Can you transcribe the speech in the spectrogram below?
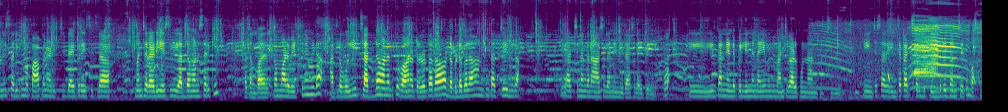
అనేసరికి మా పాపని అడిచి డైపర్ వేసి ఇట్లా మంచిగా రెడీ చేసి వద్దాం అనేసరికి కథం బతుకమ్మ ఆడ పెట్టిన మీద అట్లా పోయి ఇట్లా అద్దాం అనేసరికి వాన టొరటరా డబ్బు డబ్బలా అనుకుంటే వచ్చేది ఇక. ఇక వచ్చినాక నా ఆశలన్నీ నిరాశలు అయిపోయినాయి. ఈ ఈడికన్నా ఎండ పెళ్ళిళ్ళ నయ్యముంది మంచిగా ఆడుకున్నా అనిపించింది. ఈ ఇంచసారి ఇంట్లోకి వచ్చేసరికి ఇంద్రధనుసు అయితే మస్తు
